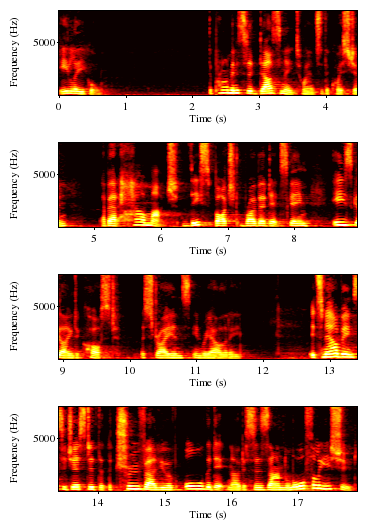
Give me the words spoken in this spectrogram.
illegal. The Prime Minister does need to answer the question about how much this botched robo-debt scheme is going to cost Australians in reality. It's now being suggested that the true value of all the debt notices unlawfully issued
